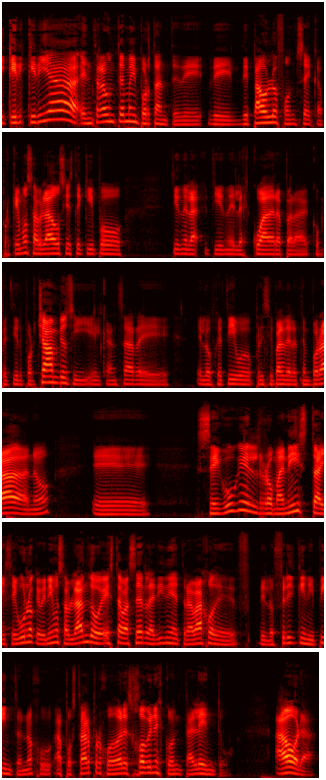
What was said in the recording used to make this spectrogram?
Y quería entrar a un tema importante de, de, de Paulo Fonseca, porque hemos hablado si este equipo tiene la, tiene la escuadra para competir por Champions y alcanzar eh, el objetivo principal de la temporada, ¿no? Eh, según el romanista y según lo que venimos hablando, esta va a ser la línea de trabajo de, de los Friedkin y Pinto, ¿no? Apostar por jugadores jóvenes con talento. Ahora,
